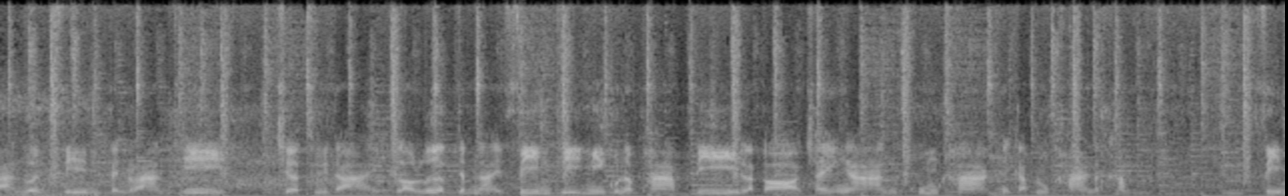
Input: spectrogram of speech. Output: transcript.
้านเบิร์นฟิล์มเป็นร้านที่เชื่อถือได้ เราเลือกจำหน่ายฟิล์มที่มีคุณภาพดี แล้วก็ใช้งานคุ้มค่าให้กับลูกค้านะครับ ฟิล์ม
